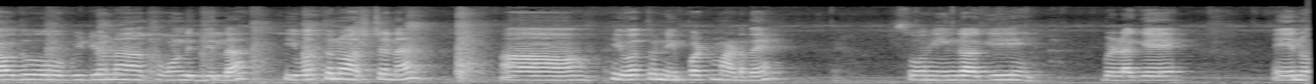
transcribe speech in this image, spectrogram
ಯಾವುದು ವಿಡಿಯೋನ ತೊಗೊಂಡಿದ್ದಿಲ್ಲ. ಇವತ್ತೂ ಅಷ್ಟೇ ಇವತ್ತು ನಿಪ್ಪಟ್ಟು ಮಾಡಿದೆ. ಸೊ ಹೀಗಾಗಿ ಬೆಳಗ್ಗೆ ಏನು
